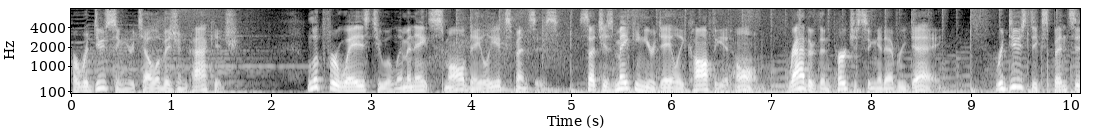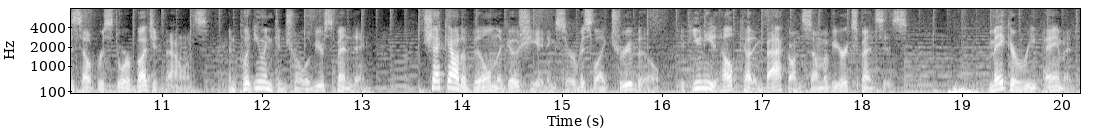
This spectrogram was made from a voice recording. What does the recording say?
or reducing your television package. Look for ways to eliminate small daily expenses, such as making your daily coffee at home rather than purchasing it every day. Reduced expenses help restore budget balance and put you in control of your spending. Check out a bill negotiating service like Truebill if you need help cutting back on some of your expenses. Make a repayment.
